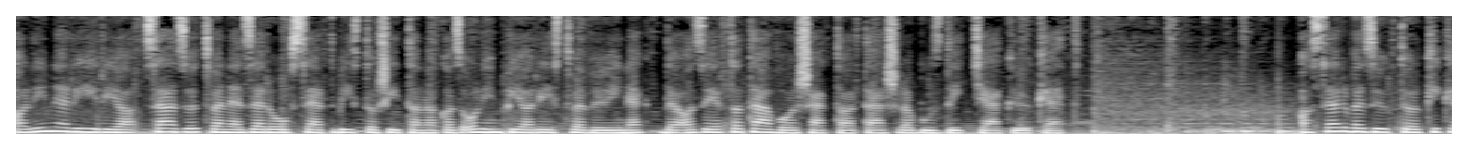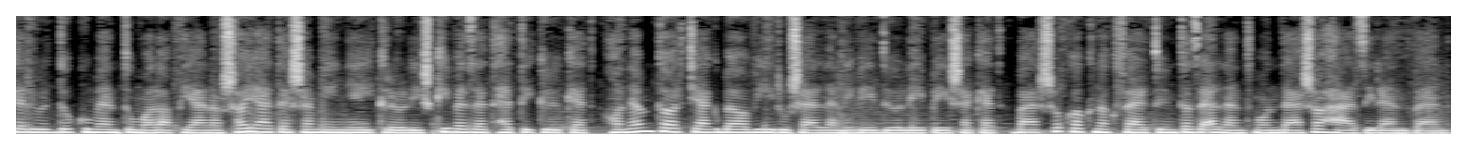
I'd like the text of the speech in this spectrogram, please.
A Liner írja, 150 ezer óvszert biztosítanak az olimpia résztvevőinek, de azért a távolságtartásra buzdítják őket. A szervezőktől kikerült dokumentum alapján a saját eseményeikről is kivezethetik őket, ha nem tartják be a vírus elleni védőlépéseket, bár sokaknak feltűnt az ellentmondás a házirendben.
